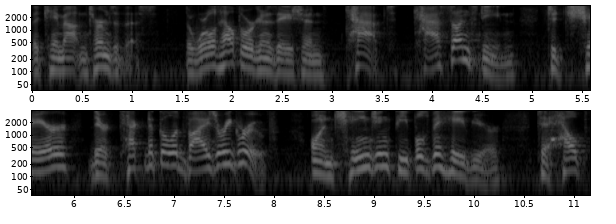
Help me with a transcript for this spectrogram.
that came out in terms of this. The World Health Organization tapped Cass Sunstein to chair their technical advisory group on changing people's behavior to help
